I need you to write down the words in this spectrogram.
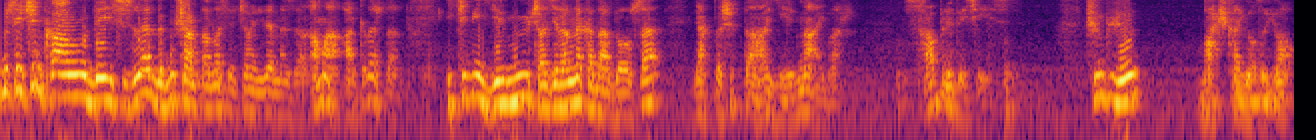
Bu seçim kanunu değiştirseler de bu şartlarda seçime gidemezler. Ama arkadaşlar 2023 Haziran'a kadar da olsa yaklaşık daha 20 ay var. Sabredeceğiz. Çünkü başka yolu yok.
